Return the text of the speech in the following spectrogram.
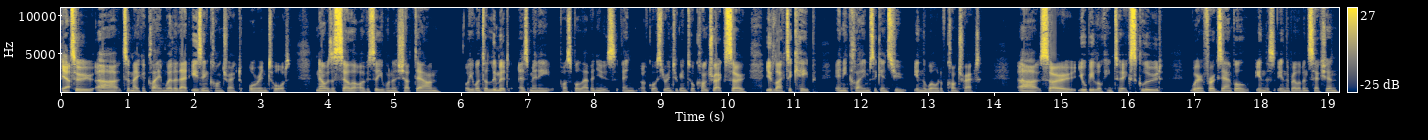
Yeah. to uh, to make a claim, whether that is in contract or in tort. Now, as a seller, obviously, you want to shut down or you want to limit as many possible avenues. And of course, you're entering into a contract, so you'd like to keep any claims against you in the world of contract. Uh, so you'll be looking to exclude where, for example, in this in the relevant section,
